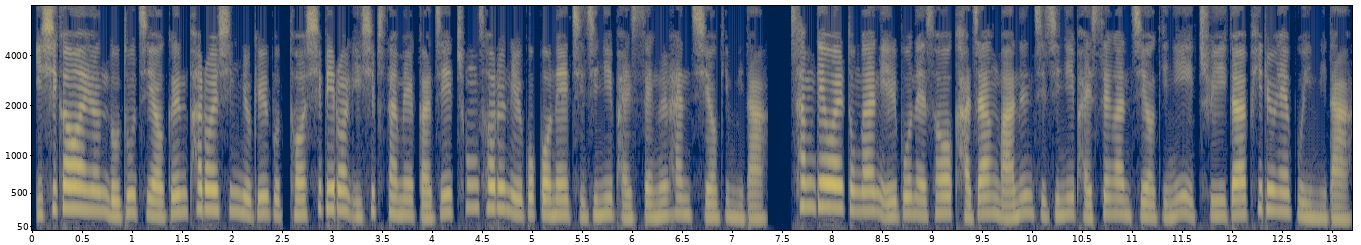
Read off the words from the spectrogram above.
이시가와현 노도 지역은 8월 16일부터 11월 23일까지 총 37번의 지진이 발생을 한 지역입니다. 3개월 동안 일본에서 가장 많은 지진이 발생한 지역이니 주의가 필요해 보입니다.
